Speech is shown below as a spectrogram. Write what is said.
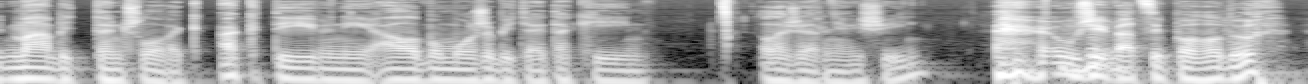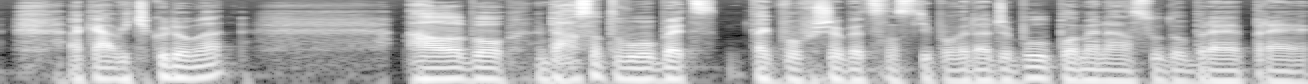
Má byť ten človek aktívny, alebo môže byť aj taký ležernejší, užívať si pohodu a kávičku doma. Alebo dá sa to vôbec tak vo všeobecnosti povedať, že bull plemená sú dobré pre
